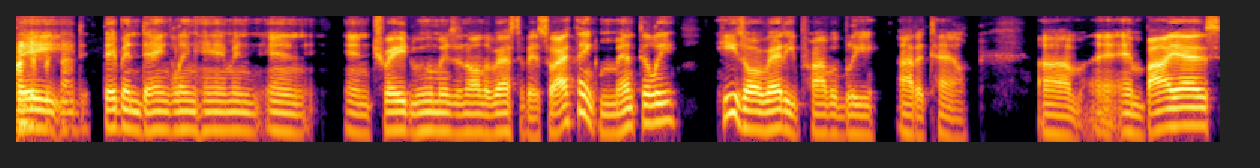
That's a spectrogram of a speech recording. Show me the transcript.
oh, yeah. they they've been dangling him in in in trade rumors and all the rest of it. So I think mentally he's already probably out of town. Um, and Baez,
